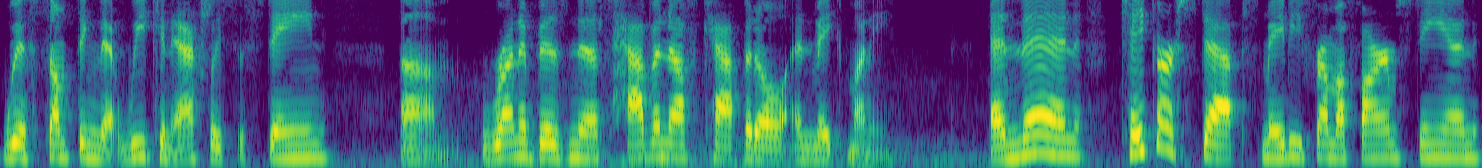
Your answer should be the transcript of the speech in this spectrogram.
with something that we can actually sustain, um, run a business, have enough capital, and make money. And then take our steps, maybe from a farm stand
